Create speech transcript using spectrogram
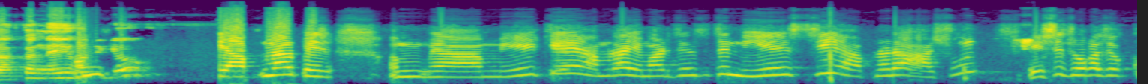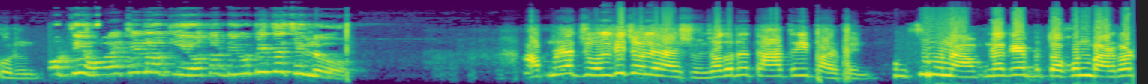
ডাক্তার নেই ওখানে কেউ? আপনার মেয়েকে আমরা এমার্জেন্সিতে নিয়ে এসেছি আপনারা আসুন এসে যোগাযোগ করুন। ও কি হয়েছিল কি? ও তো ডিউটিতে ছিল? আপনারা জলদি চলে আসুন যতটা তাড়াতাড়ি পারবেন। শুনুন আপনাকে তখন বারবার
